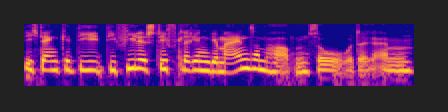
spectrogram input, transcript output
die ich denke, die, die viele Stiftlerinnen gemeinsam haben, so, oder, ähm,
